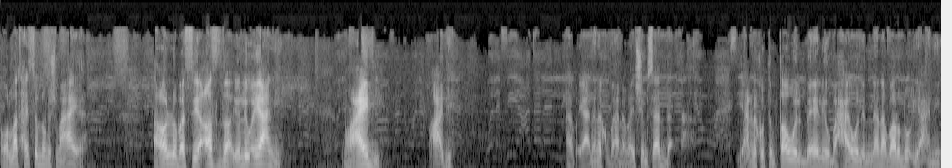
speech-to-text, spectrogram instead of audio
والله تحس انه مش معايا. أقول له بس هي قصده يقول لي وإيه يعني؟ ما هو عادي. عادي. يعني أنا أنا ما بقتش مصدق. يعني أنا كنت مطول بالي وبحاول إن أنا برضو يعني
